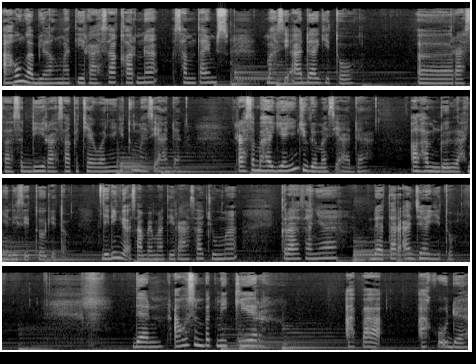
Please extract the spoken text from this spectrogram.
Aku nggak bilang mati rasa karena sometimes masih ada gitu uh, rasa sedih rasa kecewanya gitu masih ada. Rasa bahagianya juga masih ada. Alhamdulillahnya di situ gitu. Jadi nggak sampai mati rasa cuma kerasanya datar aja gitu. Dan aku sempet mikir apa aku udah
